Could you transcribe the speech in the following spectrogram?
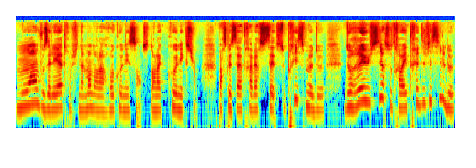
moins vous allez être finalement dans la reconnaissance, dans la connexion. Parce que c'est à travers ce, prisme de, de réussir ce travail très difficile, de,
